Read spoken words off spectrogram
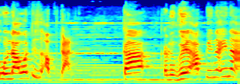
तोंडावरतीच आपटाल. का? कारण वेळ आपली नाही ना.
